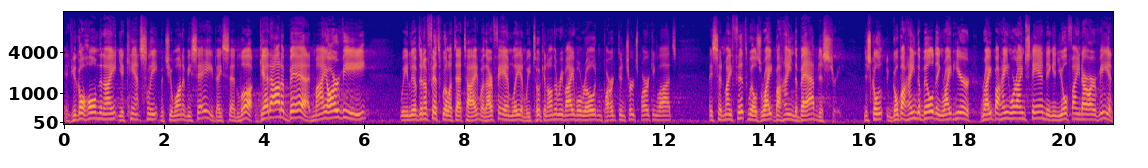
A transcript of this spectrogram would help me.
And if you go home tonight you can't sleep but you want to be saved, I said, Look, get out of bed. My RV, we lived in a fifth wheel at that time with our family and we took it on the revival road and parked in church parking lots. I said, My fifth wheel's right behind the baptistry. Just go, go behind the building right here, right behind where I'm standing, and you'll find our RV. And,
